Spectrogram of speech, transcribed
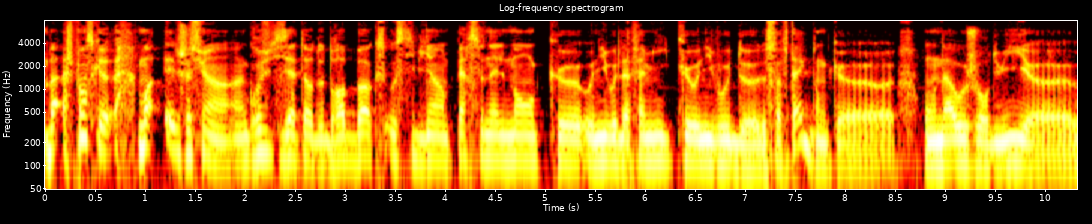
Bah, je pense que moi, je suis un, un, gros utilisateur de Dropbox aussi bien personnellement que au niveau de la famille que au niveau de, de Softtech. Donc, euh, on a aujourd'hui euh,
